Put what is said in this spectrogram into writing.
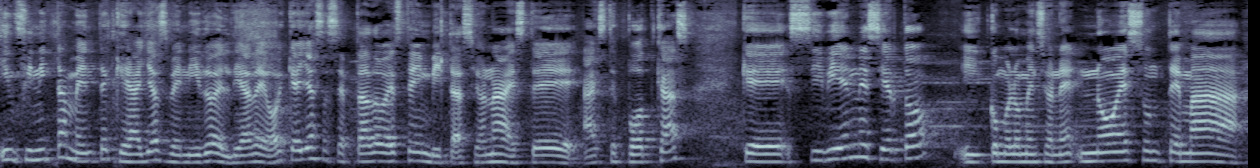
infinitamente que hayas venido el día de hoy, que hayas aceptado esta invitación a este, a este podcast, que si bien es cierto, y como lo mencioné, no es un tema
